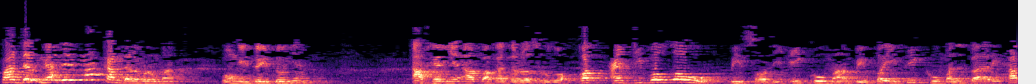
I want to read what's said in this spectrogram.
Padahal nggak ada makan dalam rumah. Wong itu itunya Akhirnya apa kata Rasulullah? Qad ajiballahu bi sadiqikuma bi dhaifikuma al-bariha.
